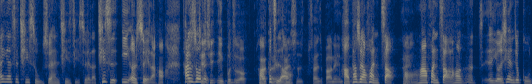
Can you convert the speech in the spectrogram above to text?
他应该是七十五岁还是七十几岁了？七十一二岁了，哈。他是说那不止哦，好不止哦，三十三十八年。好，他说要换照，哦，他换照，然后呃，有些人就鼓。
